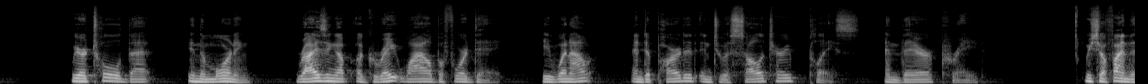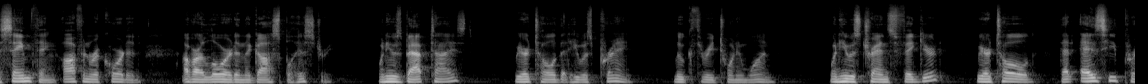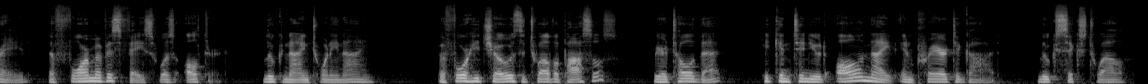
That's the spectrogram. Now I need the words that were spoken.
We are told that in the morning, rising up a great while before day, he went out and departed into a solitary place and there prayed. We shall find the same thing often recorded of our Lord in the gospel history. When he was baptized, we are told that he was praying. Luke 3:21. When he was transfigured, we are told that as he prayed, the form of his face was altered. Luke 9:29. Before he chose the 12 apostles, we are told that he continued all night in prayer to God. Luke 6:12.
